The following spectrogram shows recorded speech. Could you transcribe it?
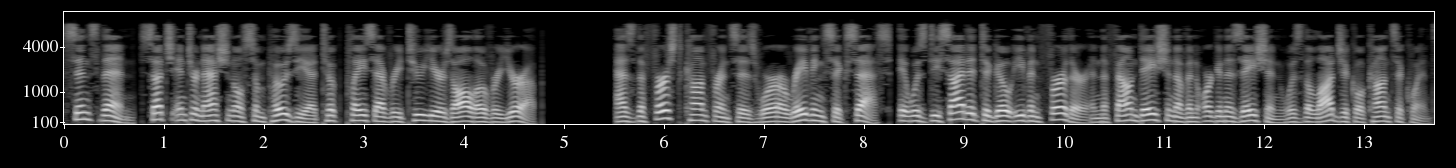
Since then, such international symposia took place every two years all over Europe. As the first conferences were a raving success, it was decided to go even further and the foundation of an organization was the logical consequence.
